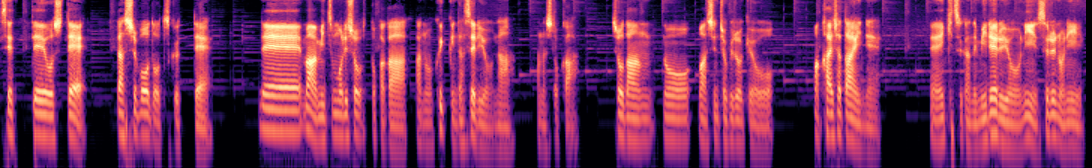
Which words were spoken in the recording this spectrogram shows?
設定をして、ダッシュボードを作って、で、まあ、見積書とかがあのクイックに出せるような話とか、商談の、まあ、進捗状況を、まあ、会社単位で、えー、いつかで見れるようにするのに、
